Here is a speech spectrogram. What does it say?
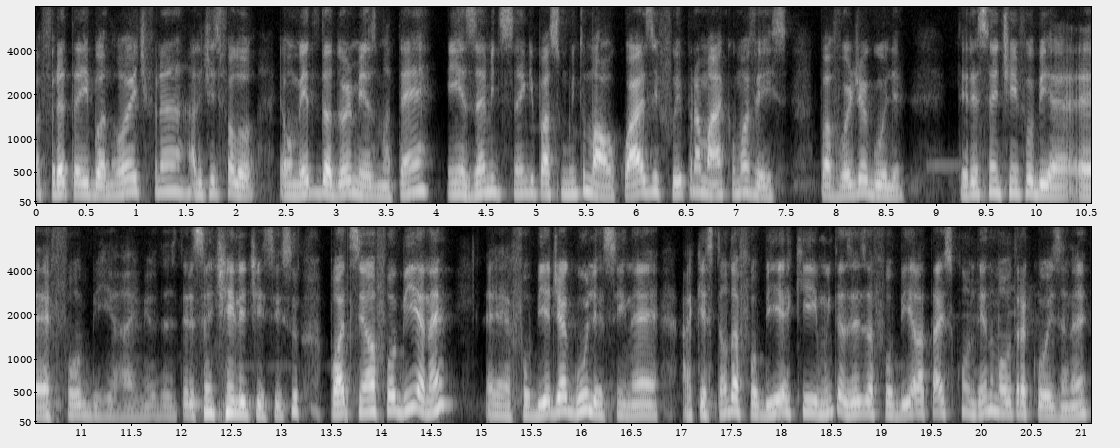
A Fran tá aí, boa noite, Fran. A Letícia falou: é o medo da dor mesmo. Até em exame de sangue passo muito mal. Quase fui pra maca uma vez. Pavor de agulha. Interessante, hein, fobia? É, fobia. Ai, meu Deus, interessante, hein, Letícia? Isso pode ser uma fobia, né? É, fobia de agulha, assim, né? A questão da fobia é que muitas vezes a fobia ela tá escondendo uma outra coisa, né?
